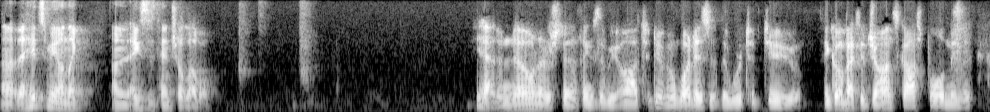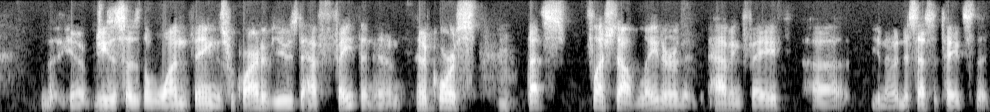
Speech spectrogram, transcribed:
Uh, that hits me on like on an existential level. Yeah, to know and understand the things that we ought to do. I mean, what is it that we're to do? And going back to John's gospel, I mean, the, the, you know, Jesus says the one thing that's required of you is to have faith in Him, and of course, hmm. that's fleshed out later that having faith, uh, you know, necessitates that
